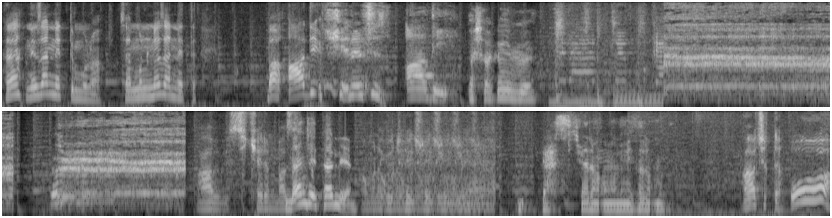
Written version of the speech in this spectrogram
He ne zannettin bunu? Sen bunu ne zannettin? Bak adi Şerefsiz adi. Şaka gibi. Abi sikerim bas. Bence yeterli ya. Amına götürek sokayım onu ya. Ya sikerim amanım yeterim. Aa çıktı. Oo!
